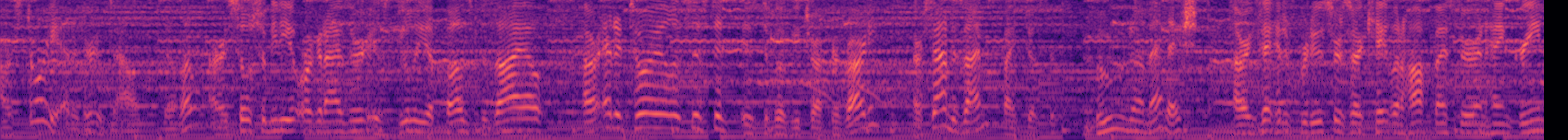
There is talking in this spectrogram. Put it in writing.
Our story editor is Alex Billow. Our social media organizer is Julia Buzz Bazzaio. Our editorial assistant is Deboki Chakravarti. Our sound design is by Joseph Tuna-Medina. Our executive producers are Caitlin Hoffmeister and Hank Green.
